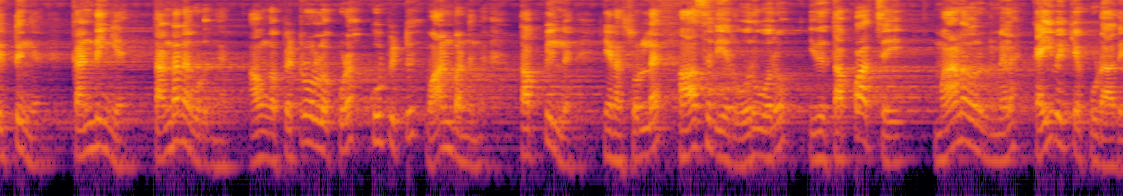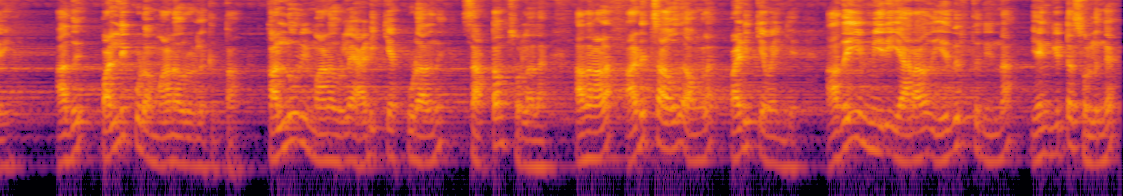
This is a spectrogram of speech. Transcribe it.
திட்டுங்க கண்டிங்க. தண்டனை கொடுங்க. அவங்க பெற்றோர்களை கூட கூப்பிட்டு வான் பண்ணுங்க. தப்பில்லை. என சொல்ல ஆசிரியர் ஒருவரோ இது தப்பாச்சே மாணவர்கள் மேலே கை வைக்கக்கூடாதே அது பள்ளிக்கூட மாணவர்களுக்கு தான். கல்லூரி மாணவர்களை அடிக்கக்கூடாதுன்னு சட்டம் சொல்லலை. அதனால் அடித்தாவது அவங்கள படிக்க வைங்க. அதையும் மீறி யாராவது எதிர்த்து நின்னா என்கிட்ட சொல்லுங்கள்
